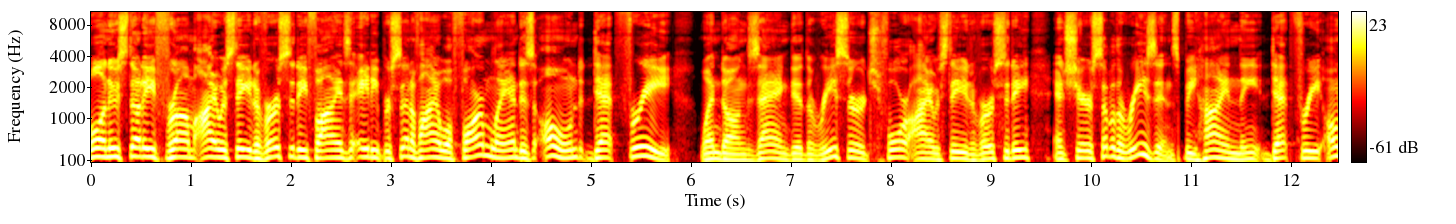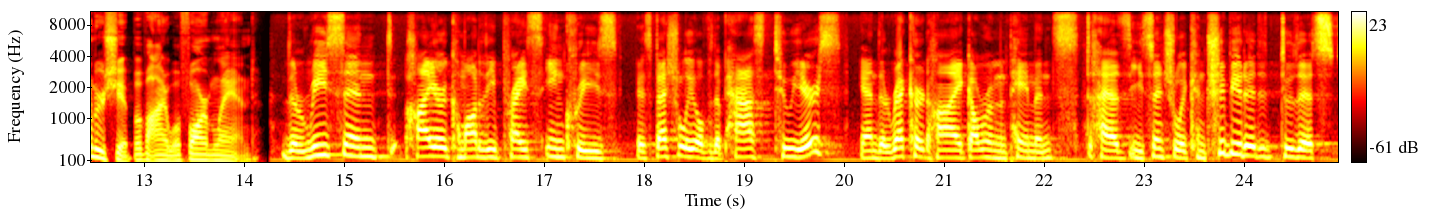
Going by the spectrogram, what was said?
Well, a new study from Iowa State University finds 80% of Iowa farmland is owned debt free. Wendong Zhang did the research for Iowa State University and shares some of the reasons behind the debt free ownership of Iowa farmland. The recent higher commodity price increase, especially over the past two years, and the record high government payments has essentially contributed to this.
